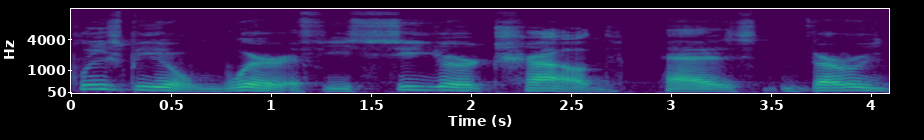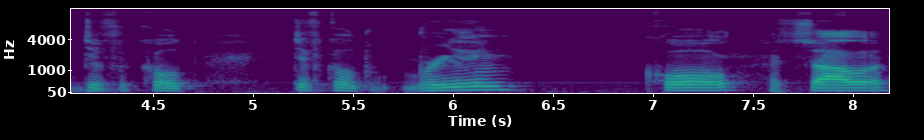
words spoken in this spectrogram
Please be aware if you see your child has very difficult difficult breathing, call Hatzalah.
